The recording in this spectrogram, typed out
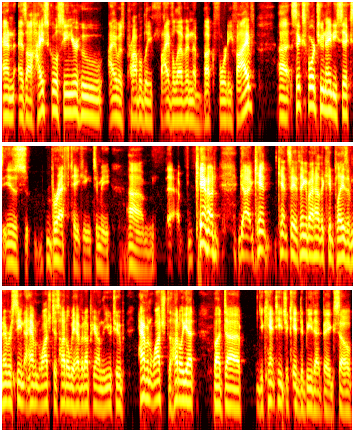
And as a high school senior who I was probably 5'11, a buck 45, uh, 6'4, 296 is breathtaking to me. Um, cannot can't can't say a thing about how the kid plays. I've never seen. I haven't watched his huddle. We have it up here on the YouTube. Haven't watched the huddle yet, but uh, you can't teach a kid to be that big. So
